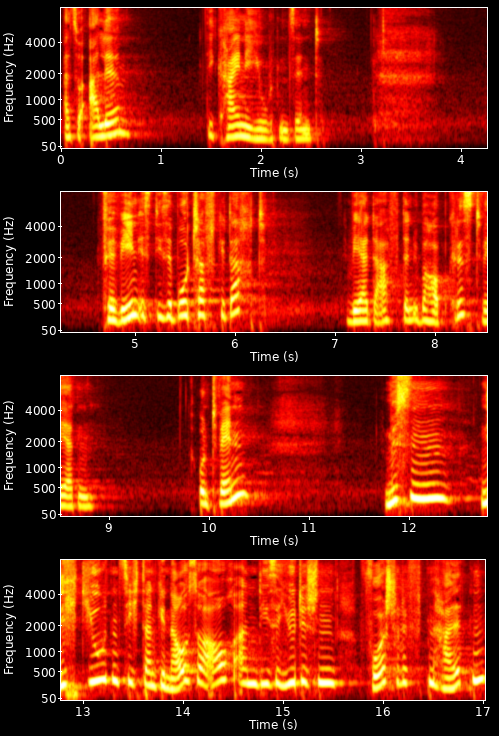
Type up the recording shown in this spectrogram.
also alle, die keine Juden sind. Für wen ist diese Botschaft gedacht? Wer darf denn überhaupt Christ werden? Und wenn, müssen Nichtjuden sich dann genauso auch an diese jüdischen Vorschriften halten?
